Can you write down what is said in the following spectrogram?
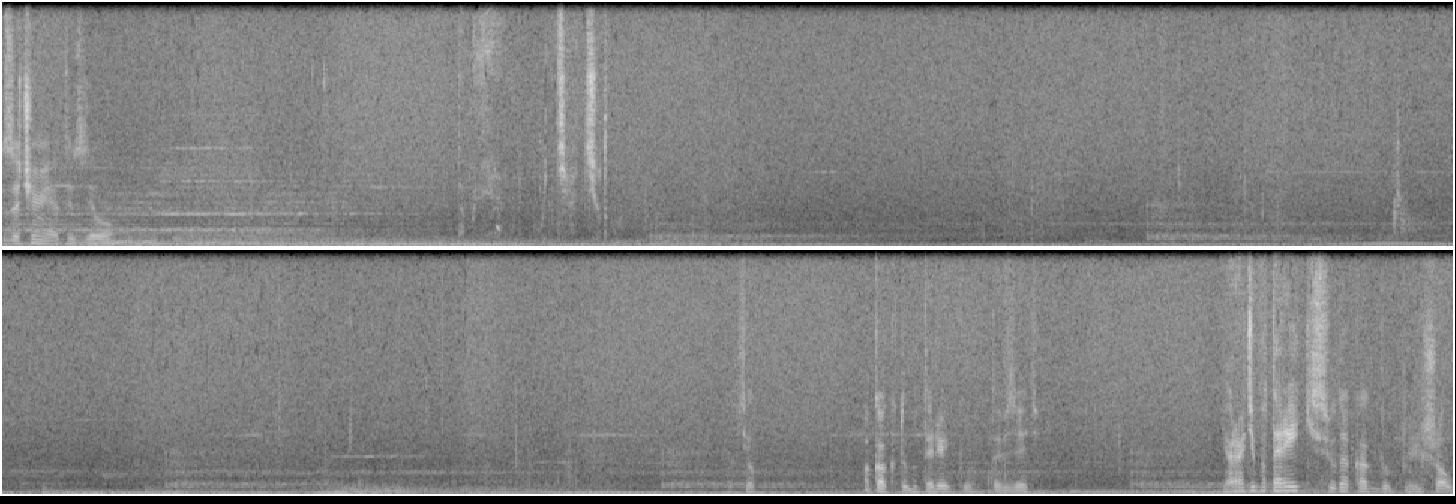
Зачем я это сделал? А как эту батарейку-то взять? Я ради батарейки сюда как бы пришел.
